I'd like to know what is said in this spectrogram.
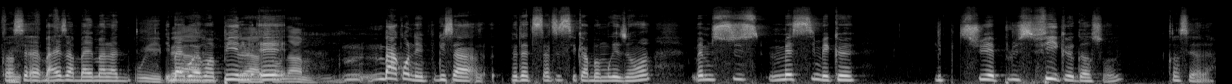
Cancer, bah, ça bail malade. oui, Il bail vraiment pile et je ne connais pour qui ça peut-être statistique a bonne raison hein. même si mais si mais que il tue plus filles que garçons cancer là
